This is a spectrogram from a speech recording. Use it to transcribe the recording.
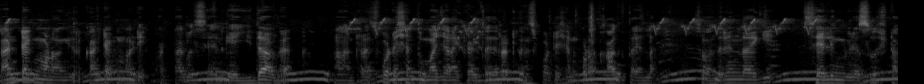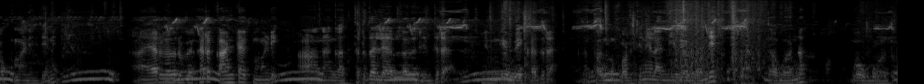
ಕಾಂಟ್ಯಾಕ್ಟ್ ಮಾಡೋಂಗಿದ್ರೆ ಕಾಂಟ್ಯಾಕ್ಟ್ ಮಾಡಿ ಪಟ್ಟಾಗಲು ಸೇಲ್ಗೆ ಇದ್ದಾವೆ ಟ್ರಾನ್ಸ್ಪೋರ್ಟೇಷನ್ ತುಂಬ ಜನ ಕೇಳ್ತಾ ಇದ್ದಾರೆ ಟ್ರಾನ್ಸ್ಪೋರ್ಟೇಷನ್ ಕೊಡೋಕ್ಕಾಗ್ತಾ ಇಲ್ಲ. ಸೊ ಅದರಿಂದಾಗಿ ಸೇಲಿಂಗ್ ವೀಡಿಯೋಸು ಸ್ಟಾಪ್ ಮಾಡಿದ್ದೀನಿ. ಯಾರಿಗಾದ್ರೂ ಬೇಕಾದ್ರೆ ಕಾಂಟ್ಯಾಕ್ಟ್ ಮಾಡಿ. ನಂಗೆ ಹತ್ತಿರದಲ್ಲಿ ಎಲ್ಲಾದ್ರೂ ಇದ್ದರೆ ನಿಮಗೆ ಬೇಕಾದರೆ ತಂದು ಕೊಡ್ತೀನಿ. ಇಲ್ಲ, ನೀವೇ ಬಂದು ತಗೊಂಡು ಹೋಗ್ಬೋದು.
